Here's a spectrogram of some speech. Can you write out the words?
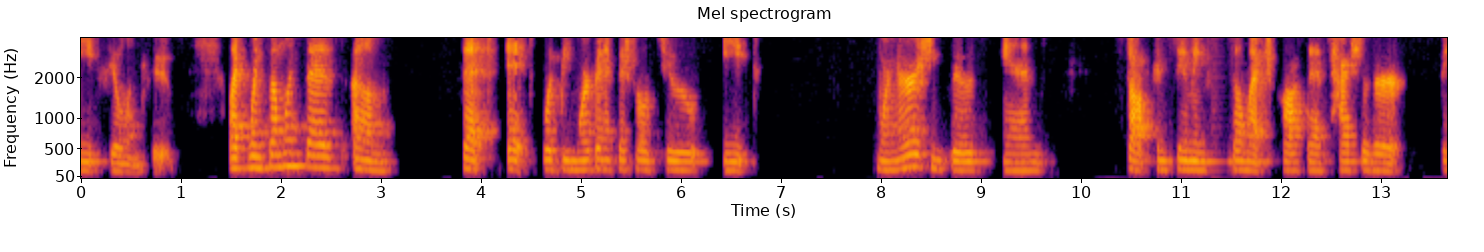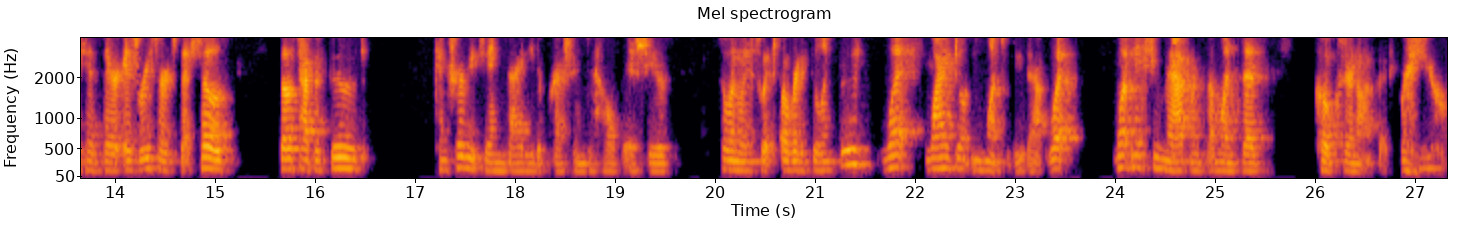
eat fueling foods? Like when someone says um, that it would be more beneficial to eat more nourishing foods and stop consuming so much processed high sugar because there is research that shows those type of food contribute to anxiety depression to health issues So when we switch over to fueling food, what why don't you want to do that? What what makes you mad when someone says cokes are not good for you?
